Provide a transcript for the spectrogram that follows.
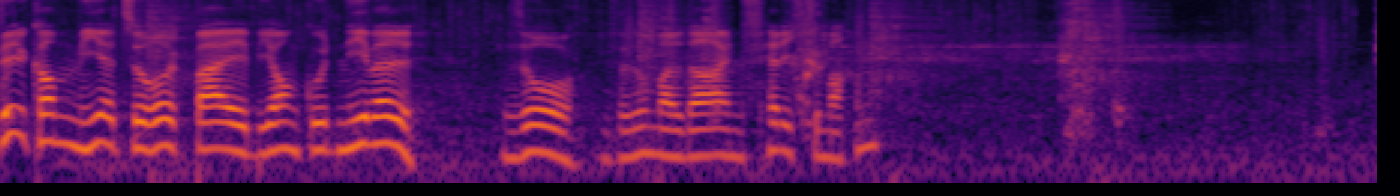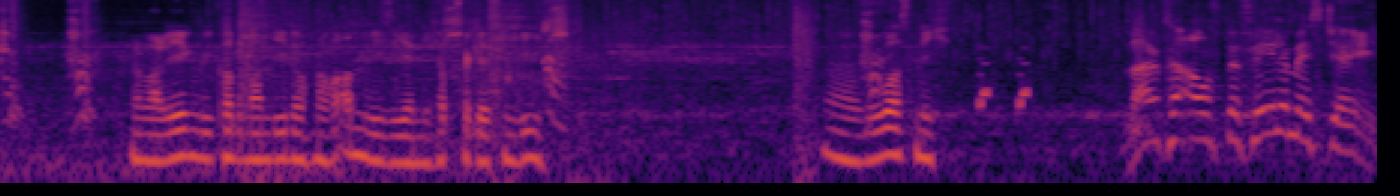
Willkommen hier zurück bei Beyond Good Evil. So, wir versuchen mal da einen fertig zu machen. Mal irgendwie konnte man die doch noch anvisieren. Ich habe vergessen wie. Äh, sowas nicht. Warte auf Befehle, Miss Jade.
